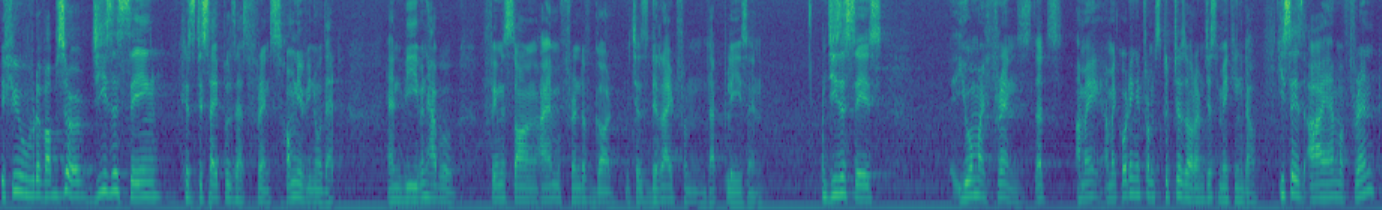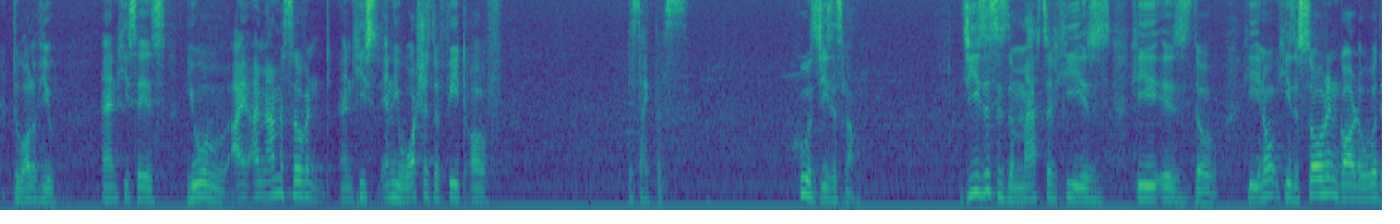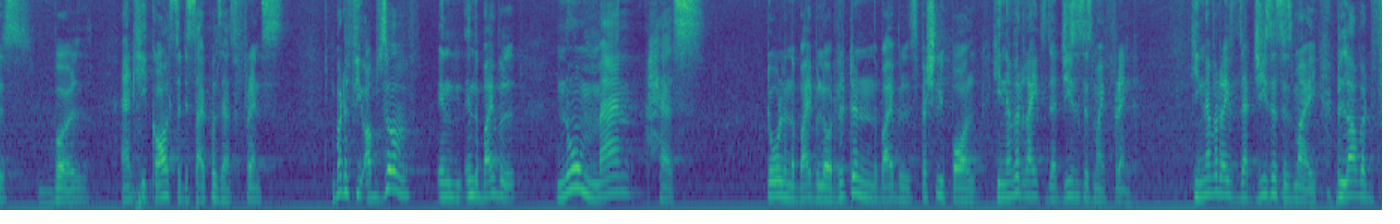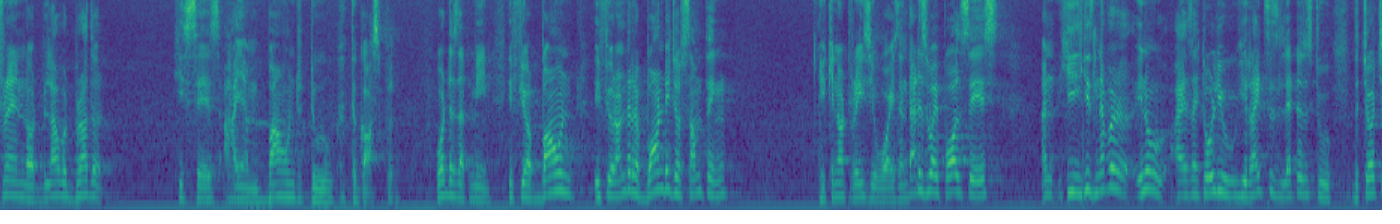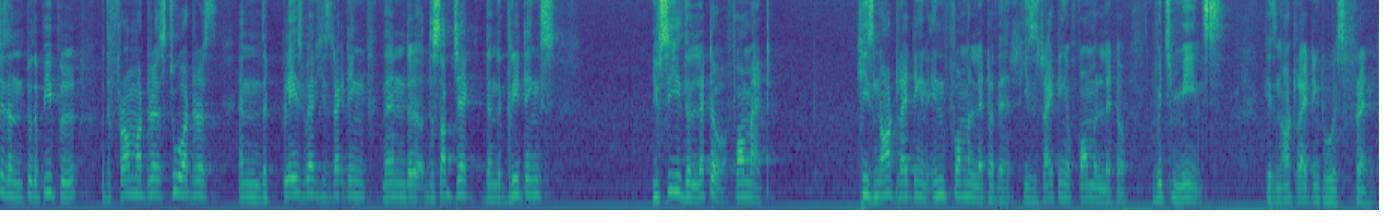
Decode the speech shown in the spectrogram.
if you would have observed Jesus saying his disciples as friends. How many of you know that? And we even have a famous song, I am a friend of God, which is derived from that place. And Jesus says, You are my friends. That's am I am I quoting it from scriptures or I'm just making it up? He says, I am a friend to all of you. And he says, you I, I'm, I'm a servant and he's and he washes the feet of disciples. Who is jesus now? Jesus is the master. He is he is the he you know he's a sovereign god over this world and he calls the disciples as friends. But if you observe in in the bible no man has told in the Bible or written in the Bible, especially Paul, he never writes that Jesus is my friend. He never writes that Jesus is my beloved friend or beloved brother. He says, I am bound to the gospel. What does that mean? If you're bound, if you're under a bondage of something, you cannot raise your voice. And that is why Paul says, and he, he's never, you know, as I told you, he writes his letters to the churches and to the people with the from address, to address, and the place where he's writing, then the, the subject, then the greetings. You see the letter format. He's not writing an informal letter there, he's writing a formal letter, which means he's not writing to his friend.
